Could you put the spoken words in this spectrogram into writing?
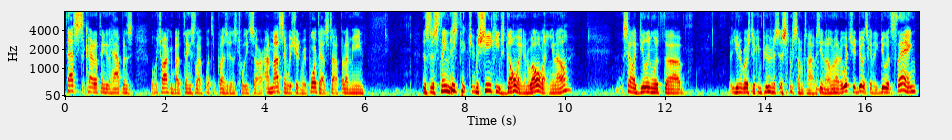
that's the kind of thing that happens when we're talking about things like what the president's tweets are. I'm not saying we shouldn't report that stuff, but I mean, there's this thing, this machine keeps going and rolling. You know, it's like dealing with. Uh, university computer system sometimes. You know, no matter what you do, it's going to do its thing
